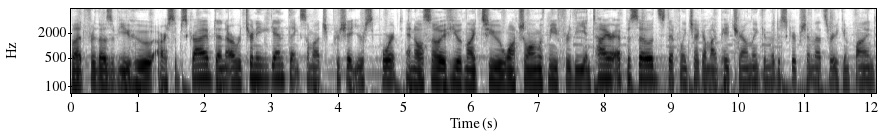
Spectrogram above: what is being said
But for those of you who are subscribed and are returning again, thanks so much. Appreciate your support. And also, if you would like to watch along with me for the entire episodes, definitely check out my Patreon link in the description. That's where you can find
